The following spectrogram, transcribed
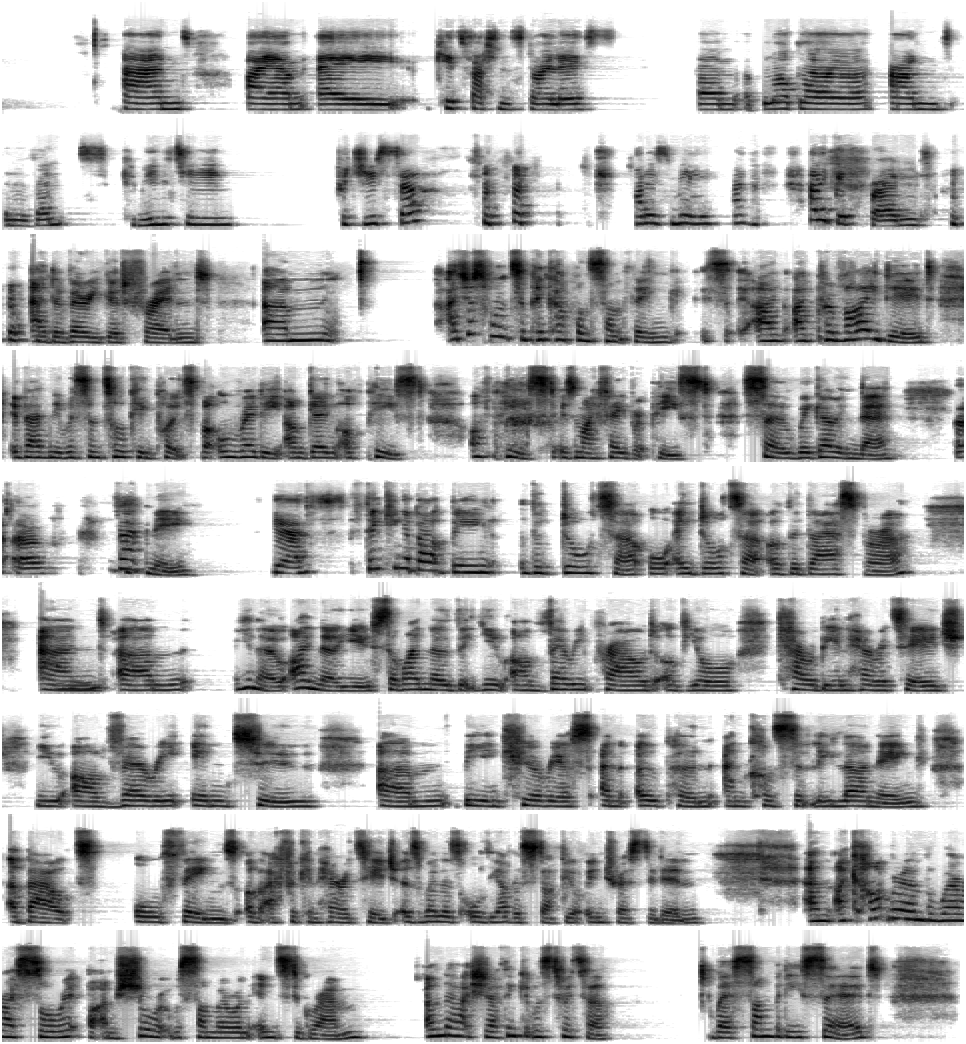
And I am a kids fashion stylist, um, a blogger, and an events community producer. that is me, and a good friend. and a very good friend. Um, I just want to pick up on something. I, I, provided Evadne with some talking points, but already I'm going off piste. Off piste is my favourite piste, so we're going there. Uh oh. Evadne. Yes. Thinking about being the daughter or a daughter of the diaspora, and mm. um, you know, I know you, so I know that you are very proud of your Caribbean heritage. You are very into um, being curious and open and constantly learning about all things of African heritage, as well as all the other stuff you're interested in. And I can't remember where I saw it, but I'm sure it was somewhere on Instagram. Oh, no, actually, I think it was Twitter, where somebody said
